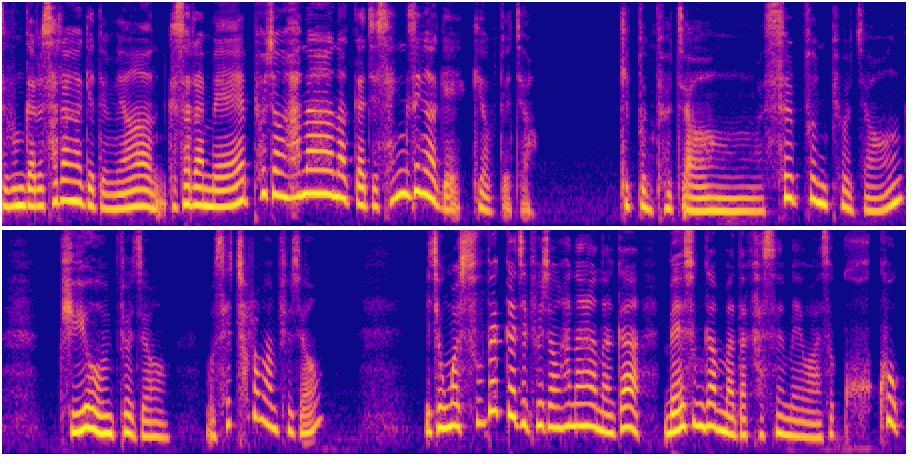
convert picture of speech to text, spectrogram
누군가를 사랑하게 되면 그 사람의 표정 하나하나까지 생생하게 기억되죠. 기쁜 표정, 슬픈 표정, 귀여운 표정, 뭐 새처럼한 표정. 이 정말 수백 가지 표정 하나하나가 매 순간마다 가슴에 와서 콕콕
